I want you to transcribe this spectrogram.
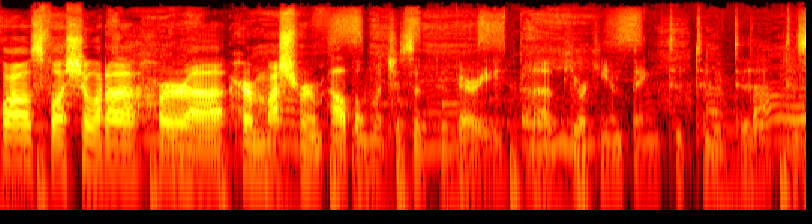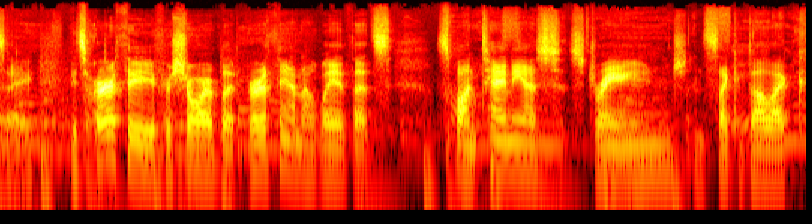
body. for Fossora her uh, her mushroom album, which is a, very uh, Björkian thing to, to, to, to say. It's earthy for sure, but earthy in a way that's spontaneous, strange, and psychedelic.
